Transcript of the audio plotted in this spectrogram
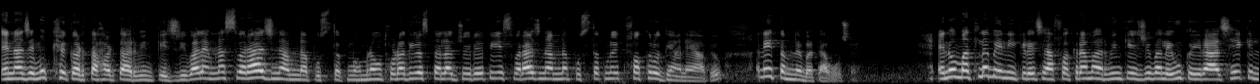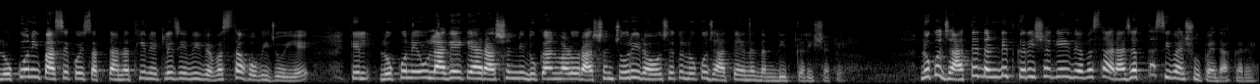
એના જે મુખ્ય કરતા હતા અરવિંદ કેજરીવાલ, એમના સ્વરાજ નામના પુસ્તકનું, હમણાં હું થોડા દિવસ પહેલાં જોઈ રહી હતી, એ સ્વરાજ નામના પુસ્તકનો એક ફકરો ધ્યાને આવ્યો અને એ તમને બતાવો છે. એનો મતલબ એ નીકળે છે, આ ફકરામાં અરવિંદ કેજરીવાલ એવું કહી રહ્યા છે કે લોકોની પાસે કોઈ સત્તા નથી ને એટલે જ એવી વ્યવસ્થા હોવી જોઈએ કે લોકોને એવું લાગે કે આ રાશનની દુકાનવાળો રાશન ચોરી રહ્યો છે તો લોકો જાતે એને દંડિત કરી શકે. લોકો જાતે દંડિત કરી શકે એ વ્યવસ્થા અરાજકતા સિવાય શું પેદા કરે?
